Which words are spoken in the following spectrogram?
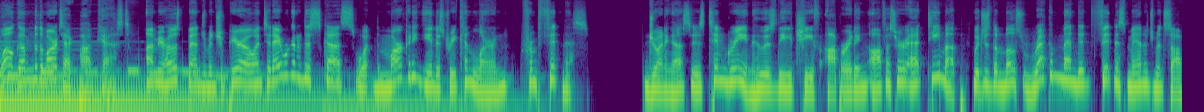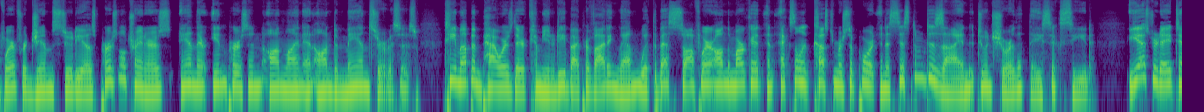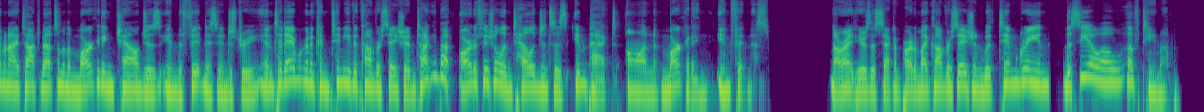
Welcome to the Martech Podcast. I'm your host, Benjamin Shapiro, and today we're going to discuss what the marketing industry can learn from fitness. Joining us is Tim Green, who is the Chief Operating Officer at TeamUp, which is the most recommended fitness management software for gym studios, personal trainers, and their in person, online, and on demand services. TeamUp empowers their community by providing them with the best software on the market and excellent customer support and a system designed to ensure that they succeed. Yesterday, Tim and I talked about some of the marketing challenges in the fitness industry, and today we're going to continue the conversation talking about artificial intelligence's impact on marketing in fitness. All right, here's the second part of my conversation with Tim Green, the COO of TeamUp.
